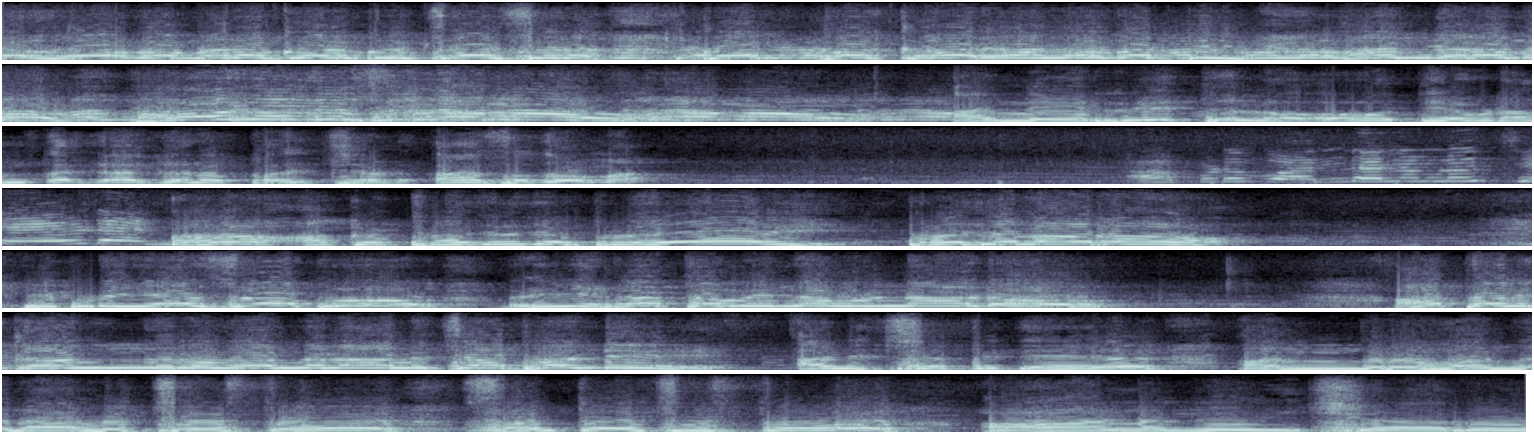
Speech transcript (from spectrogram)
యహోవా మన కొరకు చేసిన గొప్ప కార్యాలను బట్టి అందరము ఆరాధిస్తున్నాము. అనే రీతిలో దేవుడు అంతగా గణపరిచాడు ఆ సదోమా అప్పుడు అక్కడ ప్రజలు చెప్పారు ఏయ్ ప్రజలారా ఇప్పుడు యేసోపు ఈ రథం మీద ఉన్నాడు. అతనికి అందరూ వందనాలు చెప్పండి. అని చెప్పితే అందరూ వందనాలు చేస్తూ సంతోషిస్తూ ఆనందించారు.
